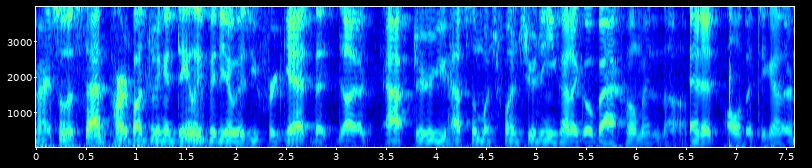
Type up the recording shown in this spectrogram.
Right, so the sad part about doing a daily video is you forget that uh, after you have so much fun shooting, you gotta go back home and uh, edit all of it together.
